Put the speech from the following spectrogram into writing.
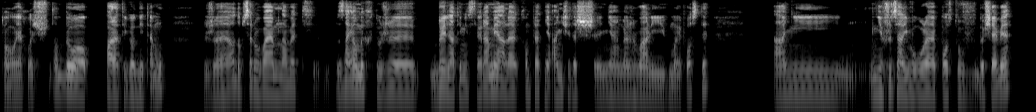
to jakoś no, było parę tygodni temu, że odobserwowałem nawet znajomych, którzy byli na tym Instagramie, ale kompletnie ani się też nie angażowali w moje posty, ani nie wrzucali w ogóle postów do siebie,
